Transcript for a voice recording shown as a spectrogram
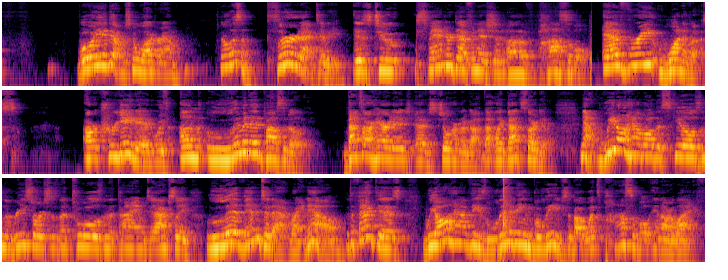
Well, what are you to do? I'm just to walk around to listen. Third activity is to expand your definition of possible. Every one of us are created with unlimited possibility. That's our heritage as children of God. That like that's our deal. Now, we don't have all the skills and the resources and the tools and the time to actually live into that right now. But the fact is, we all have these limiting beliefs about what's possible in our life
